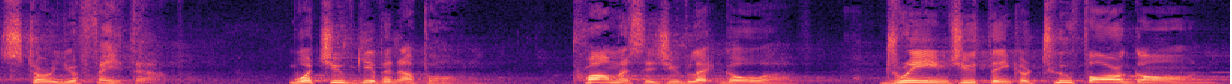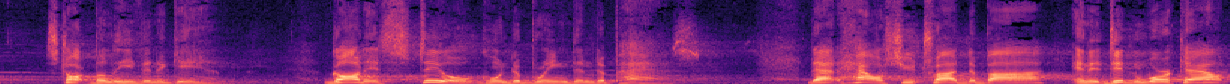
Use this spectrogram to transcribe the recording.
stir your faith up. What you've given up on, promises you've let go of, dreams you think are too far gone, start believing again. God is still going to bring them to pass. That house you tried to buy and it didn't work out,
